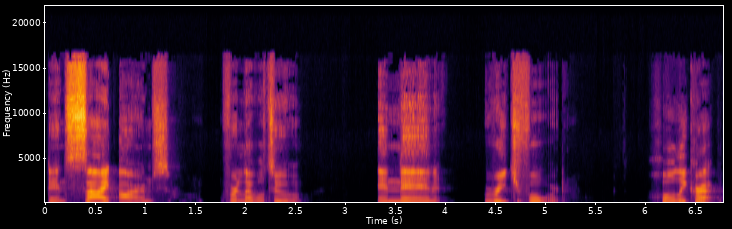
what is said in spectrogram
then side arms for level two, and then reach forward. Holy crap.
